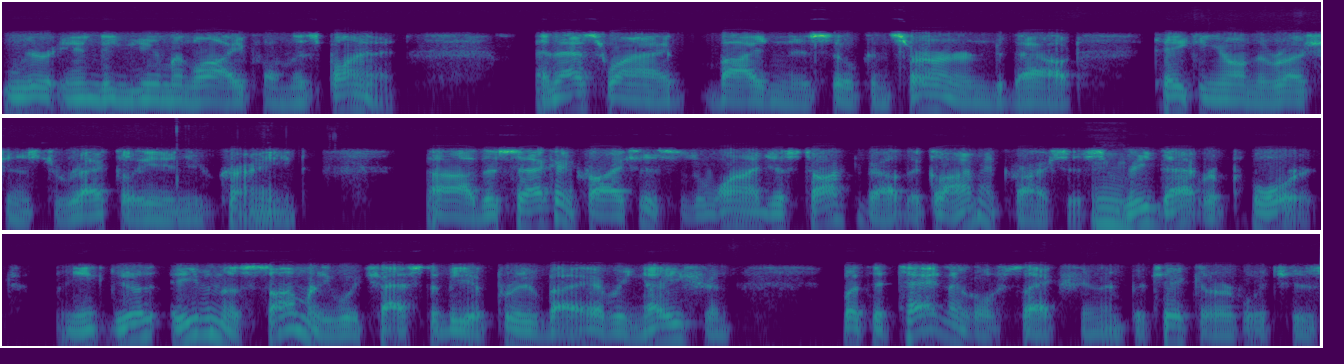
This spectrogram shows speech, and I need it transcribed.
we're ending human life on this planet. And that's why Biden is so concerned about taking on the Russians directly in Ukraine. Uh, the second crisis is the one I just talked about, the climate crisis. Mm. Read that report. Even the summary, which has to be approved by every nation, but the technical section in particular, which is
